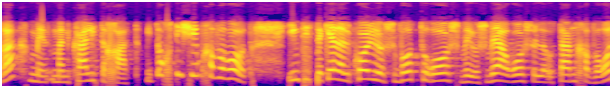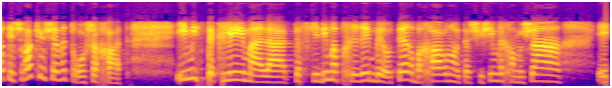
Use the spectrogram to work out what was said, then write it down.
רק מנכ"לית אחת, מתוך 90 חברות. אם תסתכל על כל יושבות ראש ויושבי הראש של אותן חברות, יש רק יושבת ראש אחת. אם מסתכלים על התפקידים הבכירים ביותר, בחרנו את ה-65 אה, אה,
